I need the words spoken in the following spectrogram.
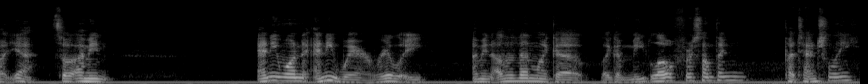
but yeah so i mean anyone anywhere really i mean other than like a like a meatloaf or something potentially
